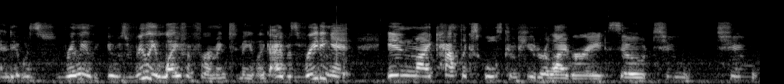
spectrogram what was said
and it was really it was really life affirming to me. Like I was reading it in my Catholic school's computer library, so to to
